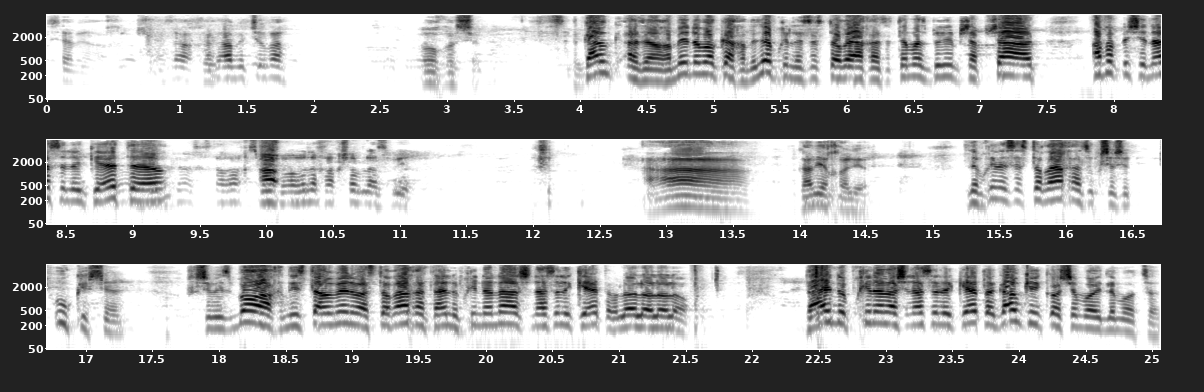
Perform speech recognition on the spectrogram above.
בסדר, חזר בתשובה. ברוך השם. גם, אז הרבינו אומר ככה, וזה מבחינת הסטוריה יחס, אתם מסבירים שהפשט, אף על פי שנעשה לו כיתר, אני אומר לך עכשיו להסביר. אה, גם יכול להיות. זה מבחינת הסטוריה יחס, הוא כשם, כשמזבוח נסתר ממנו הסטוריה יחס, דהיינו מבחינת הנ"ל שנעשה לי כיתר, לא, לא, לא, לא. דהיינו מבחינת הנ"ל שנעשה לי כיתר, גם כן כושר מועד למוצר.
